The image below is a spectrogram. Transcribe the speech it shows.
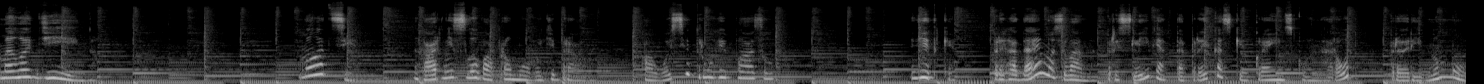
мелодійна. Молодці! Гарні слова про мову дібрали. А ось і другий пазл. Дітки, пригадаємо з вами прислів'я та приказки українського народу про рідну мову.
